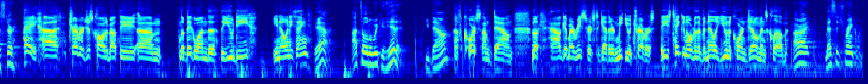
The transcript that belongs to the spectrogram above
Lester. Hey, uh, Trevor just called about the, um, the big one, the, the UD. You know anything? Yeah, I told him we could hit it. You down? Of course I'm down. Look, I'll get my research together and meet you at Trevor's. He's taken over the Vanilla Unicorn Gentlemen's Club. All right, message Franklin.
